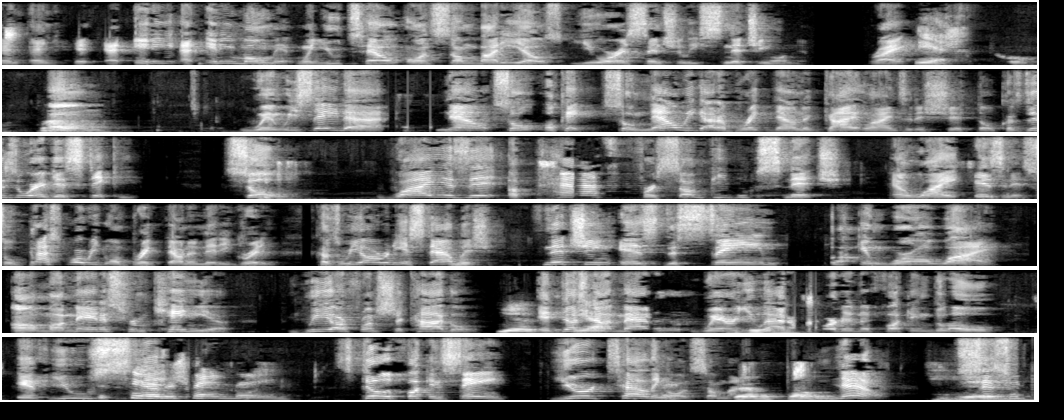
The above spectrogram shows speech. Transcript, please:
and and, and at any at any moment when you tell on somebody else, you are essentially snitching on them, right? Yeah. So, Right. um, when we say that now, so okay, so now we got to break down the guidelines of this shit though, because this is where it gets sticky. So, why is it a path for some people to snitch, and why isn't it? So that's where we're gonna break down the nitty gritty, because we already established snitching is the same fucking worldwide. Um, my man is from Kenya. We are from Chicago. Yes. It does Yeah. not matter where you at, a part of the fucking globe. If you It's still the same name. still the fucking same. You're telling on somebody. Now, Yeah. since we,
